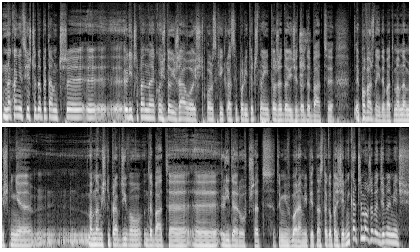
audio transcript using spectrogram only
Na koniec jeszcze dopytam, czy y, y, liczy pan na jakąś dojrzałość polskiej klasy politycznej i to, że dojdzie do debaty, poważnej debaty. Mam na myśli nie, mm, mam na myśli prawdziwą debatę liderów przed tymi wyborami 15 października, czy może będziemy mieć,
